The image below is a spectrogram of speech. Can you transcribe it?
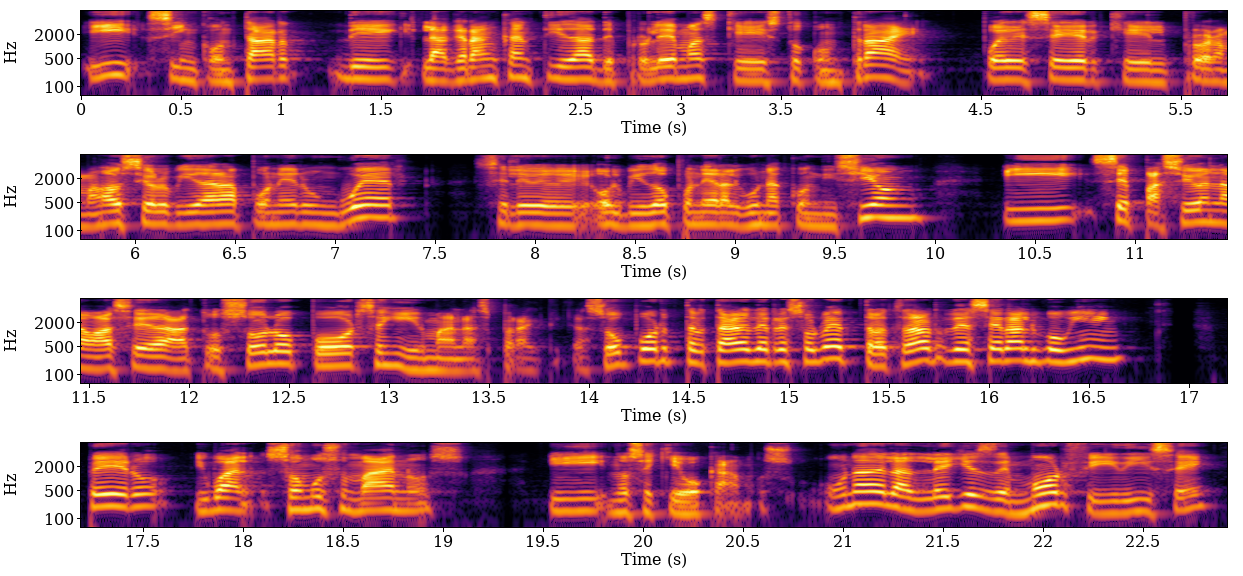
Y sin contar de la gran cantidad de problemas que esto contrae. Puede ser que el programador se olvidara poner un where, se le olvidó poner alguna condición y se paseó en la base de datos solo por seguir malas prácticas o por tratar de resolver, tratar de hacer algo bien, pero igual somos humanos y nos equivocamos. Una de las leyes de Murphy dice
